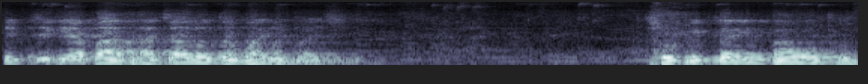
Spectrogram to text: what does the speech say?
એક જગ્યાએ બાધા ચાલો તમારી પાસે. છૂટી કરીને પાવું છું.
